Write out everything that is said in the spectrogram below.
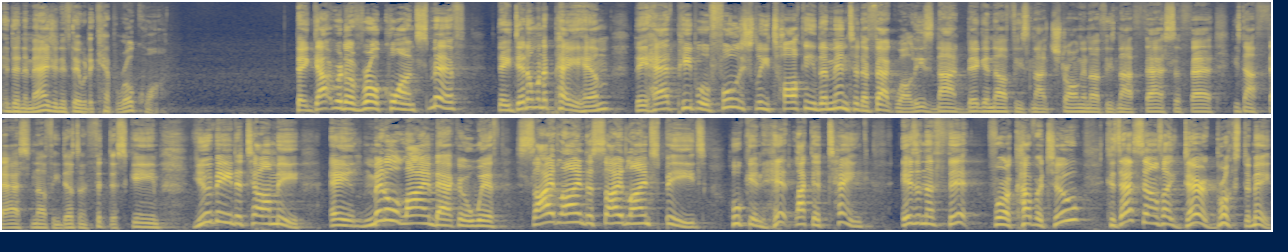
And then imagine if they would have kept Roquan. They got rid of Roquan Smith they didn't want to pay him. They had people foolishly talking them into the fact, well, he's not big enough, he's not strong enough, he's not fast fast, he's not fast enough, he doesn't fit the scheme. You mean to tell me a middle linebacker with sideline to sideline speeds who can hit like a tank isn't a fit for a cover two? Because that sounds like Derrick Brooks to me.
